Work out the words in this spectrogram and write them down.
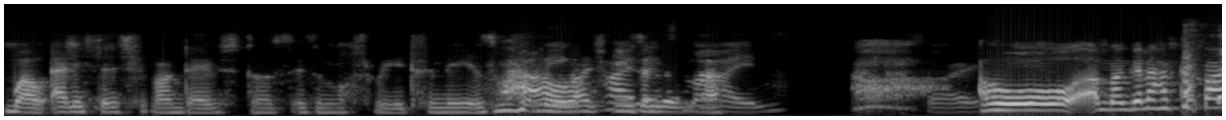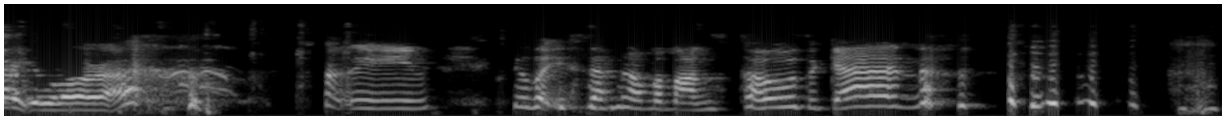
Well, anything Siobhan Davis does is a must read for me as well. I mean, Like, another- mine. Sorry. Oh, am I gonna have to fight you, Laura? I mean, feels like you're stepping on my man's toes again.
